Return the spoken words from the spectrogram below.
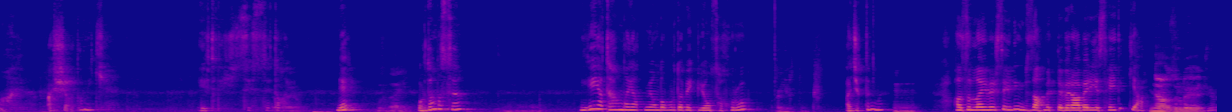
Ay, aşağıda mı ki? Evde de hiç ses seda yok. Ne? Orada mısın? Niye yatağında yatmıyorsun da burada bekliyorsun sahuru? Acıktın mı? Hazırlayıverseydin biz zahmetle beraber yeseydik ya. Ne hazırlayacağım?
